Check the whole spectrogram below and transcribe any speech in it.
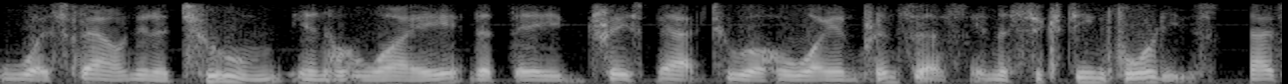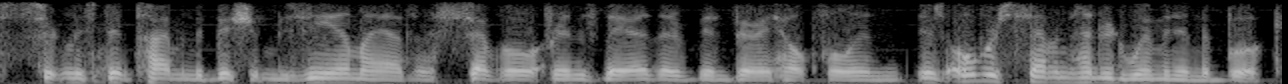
was found in a tomb in Hawaii that they traced back to a Hawaiian princess in the 1640s. I've certainly spent time in the Bishop Museum. I have several friends there that have been very helpful. And there's over 700 women in the book,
